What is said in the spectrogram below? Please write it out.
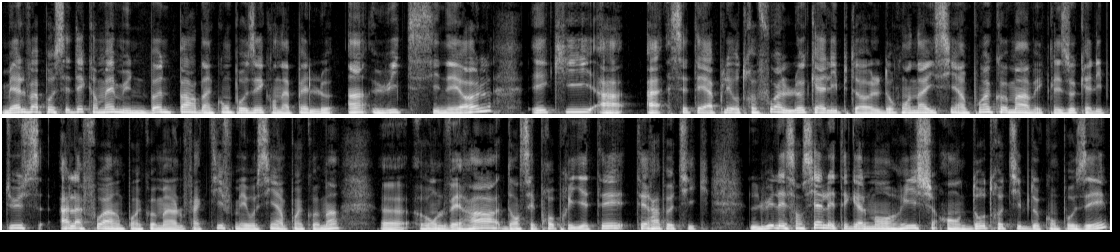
mais elle va posséder quand même une bonne part d'un composé qu'on appelle le 1,8-cinéol et qui a c'était appelé autrefois l'eucalyptol. Donc on a ici un point commun avec les eucalyptus, à la fois un point commun olfactif, mais aussi un point commun, euh, on le verra, dans ses propriétés thérapeutiques. L'huile essentielle est également riche en d'autres types de composés,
